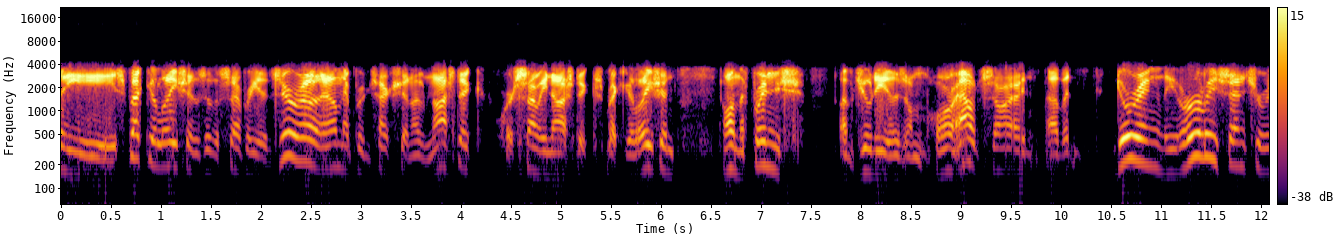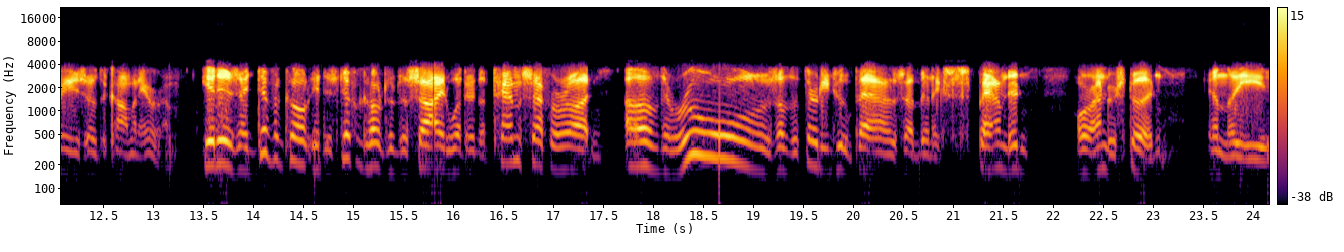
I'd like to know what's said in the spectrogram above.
the speculations of the Sefer Yetzirah and the projection of Gnostic or semi Gnostic speculation on the fringe of Judaism or outside of it during the early centuries of the Common Era. It is a difficult it is difficult to decide whether the ten Sephirot of the rules of the thirty two paths have been expanded or understood in the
